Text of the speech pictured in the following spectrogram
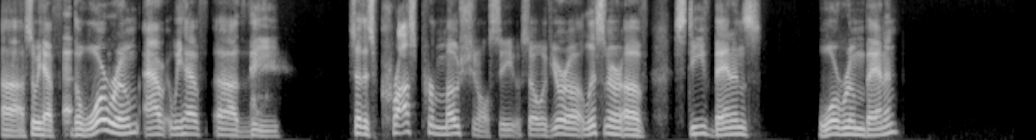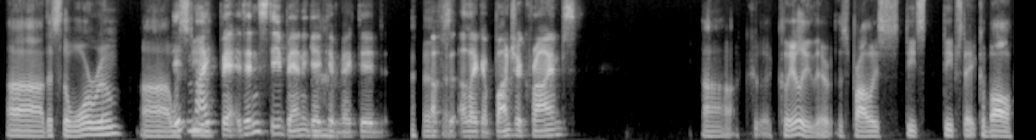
Uh, so we have the War Room. We have uh, the so this cross promotional. See, so if you're a listener of Steve Bannon's War Room Bannon, uh, that's the War Room. Uh, with Did Steve. Mike Ban- didn't Steve Bannon get convicted of like a bunch of crimes? Uh c- clearly there's probably deep, deep state cabal.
